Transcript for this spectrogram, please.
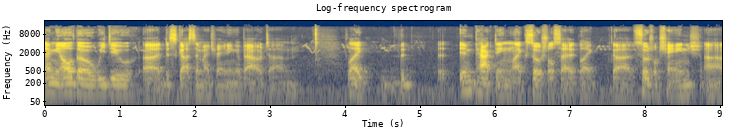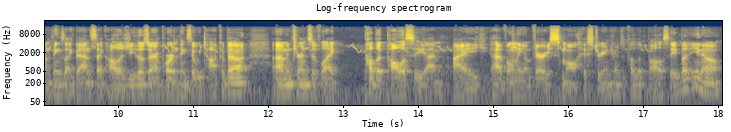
I mean, although we do uh, discuss in my training about um, like the impacting like social set like uh, social change um, things like that in psychology those are important things that we talk about um, in terms of like public policy I'm, i have only a very small history in terms of public policy but you know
